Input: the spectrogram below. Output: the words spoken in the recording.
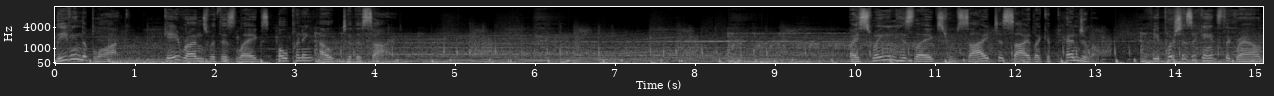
Leaving the block, Gay runs with his legs opening out to the side. By swinging his legs from side to side like a pendulum, he pushes against the ground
